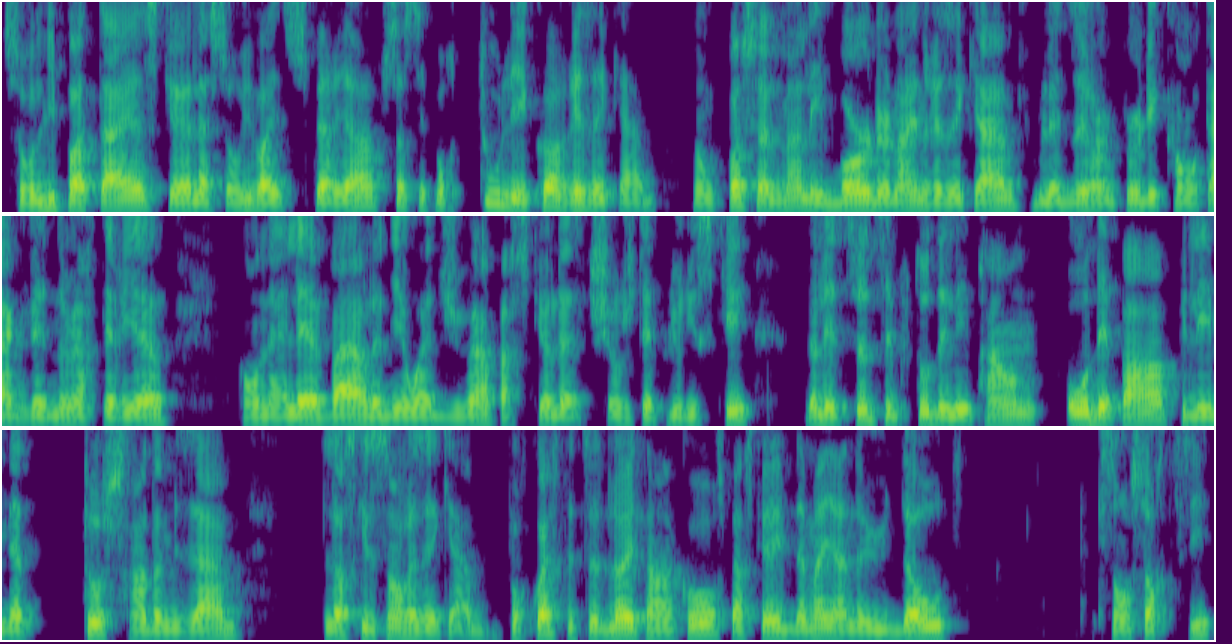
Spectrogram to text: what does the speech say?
sur l'hypothèse que la survie va être supérieure. ça, c'est pour tous les cas résécables. Donc, pas seulement les borderline résécables, qui voulaient dire un peu des contacts veineux artériels qu'on allait vers le néo-adjuvant parce que la chirurgie était plus risquée. Là, l'étude, c'est plutôt de les prendre au départ puis les mettre tous randomisables lorsqu'ils sont résécables. Pourquoi cette étude-là est en cours? Parce qu'évidemment, il y en a eu d'autres qui sont sortis.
